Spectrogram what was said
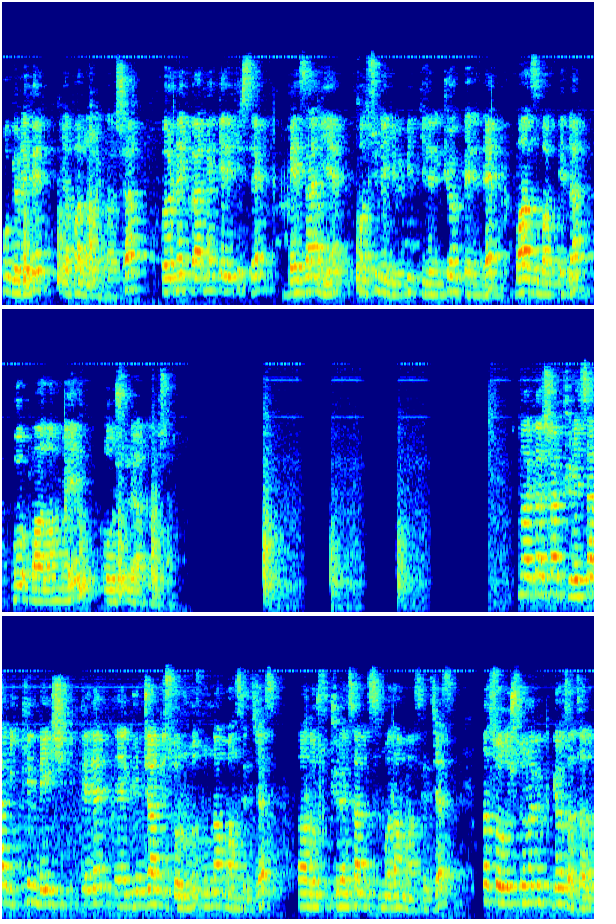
bu görevi yaparlar arkadaşlar. Örnek vermek gerekirse bezelye, fasulye gibi bitkilerin köklerinde bazı bakteriler bu bağlanmayı oluşturuyor arkadaşlar. Şimdi arkadaşlar küresel iklim değişiklikleri e, güncel bir sorunumuz. Bundan bahsedeceğiz. Daha doğrusu küresel ısınmadan bahsedeceğiz. Nasıl oluştuğuna bir göz atalım.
